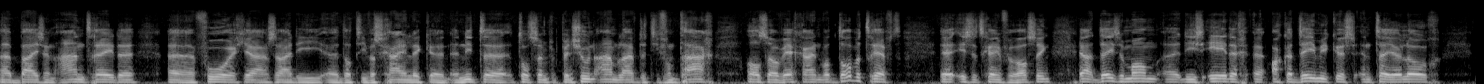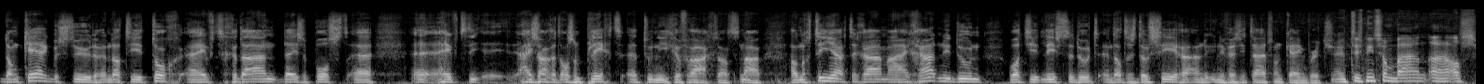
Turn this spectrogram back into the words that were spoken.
uh, bij zijn aantreden. Uh, vorig jaar zei hij dat hij waarschijnlijk niet tot zijn pensioen aanblijft. Dat hij vandaag al zou weggaan. Wat dat betreft is het geen verrassing. Ja, deze man die is eerder academicus en theoloog dan kerkbestuurder. En dat hij het toch heeft gedaan, deze post. Heeft hij zag het als een plicht toen hij gevraagd had. Nou, had nog tien jaar te gaan, maar hij gaat nu doen wat hij het liefste doet. En dat is doseren aan de Universiteit van Cambridge. Het is niet zo'n baan als,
